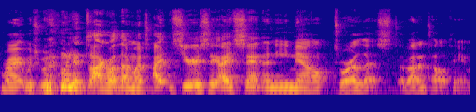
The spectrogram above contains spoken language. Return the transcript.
right? Which we, we didn't talk about that much. I seriously, I sent an email to our list about IntelliTheme.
